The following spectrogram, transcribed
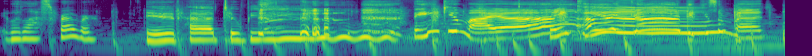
it would last forever. It had to be you. Thank you, Maya. Thank you. Oh my God. Thank you. so much.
